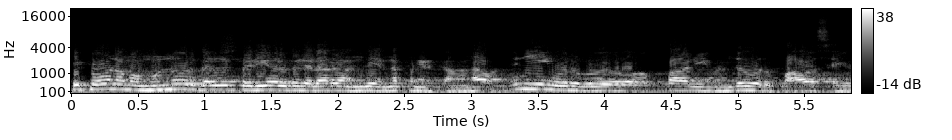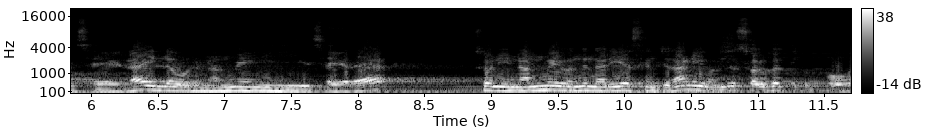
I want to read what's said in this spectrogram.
இப்போ நம்ம முன்னோர்கள் பெரியோர்கள் எல்லாரும் வந்து என்ன பண்ணியிருக்காங்கன்னா வந்து நீ ஒரு அப்பா நீ வந்து ஒரு பாவ செயல் செய்யற இல்லை ஒரு நன்மை செய்யற ஸோ நீ நன்மை வந்து நிறைய செஞ்சனா நீ வந்து சொர்க்கத்துக்கு போவ.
